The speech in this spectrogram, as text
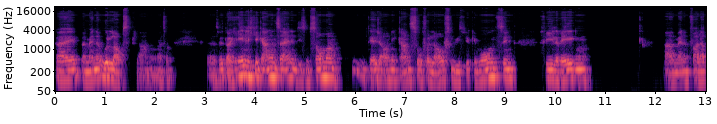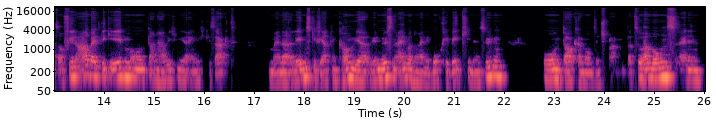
bei, bei meiner Urlaubsplanung. Also es wird euch ähnlich gegangen sein in diesem Sommer. Der ist auch nicht ganz so verlaufen, wie es wir gewohnt sind. Viel Regen. Äh, in meinem Fall hat es auch viel Arbeit gegeben und dann habe ich mir eigentlich gesagt, meiner Lebensgefährtin, komm, wir, wir müssen einfach noch eine Woche weg in den Süden und da können wir uns entspannen. Dazu haben wir uns einen,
